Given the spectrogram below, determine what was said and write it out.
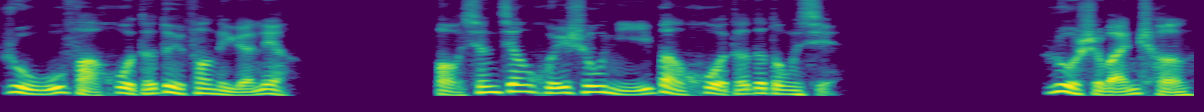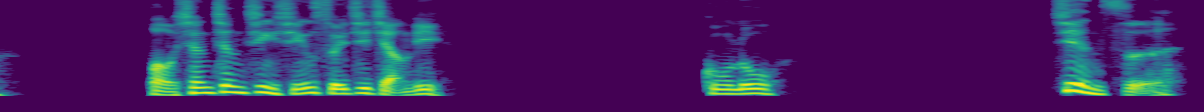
若无法获得对方的原谅，宝箱将回收你一半获得的东西。若是完成，宝箱将进行随机奖励。咕噜。见此，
